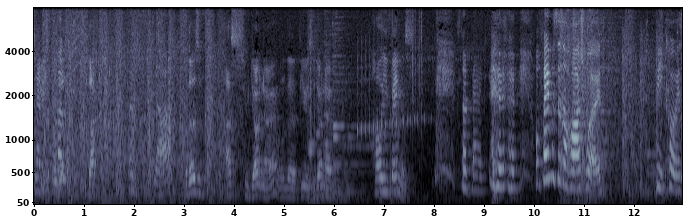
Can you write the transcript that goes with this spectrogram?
Tammy, for those, doc, Oh, yeah. for those of us who don't know, or the viewers who don't know, how are you famous? It's not bad. well, famous is a harsh word because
